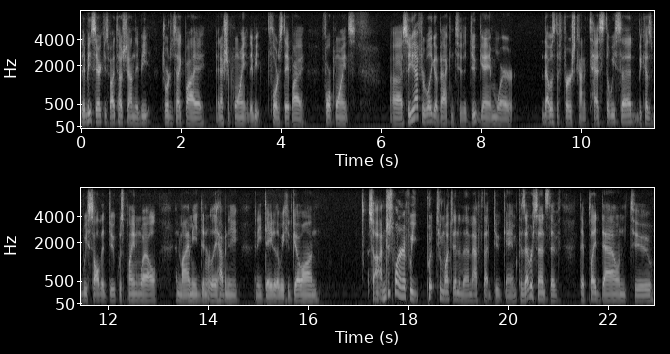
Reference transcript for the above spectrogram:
They beat Syracuse by a touchdown. They beat Georgia Tech by an extra point. They beat Florida State by four points. Uh, so you have to really go back into the Duke game where that was the first kind of test that we said because we saw that Duke was playing well and Miami didn't really have any any data that we could go on. So I'm just wondering if we put too much into them after that Duke game because ever since they've they've played down to,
